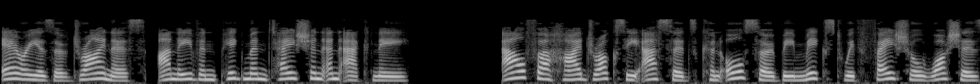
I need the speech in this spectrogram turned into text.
areas of dryness, uneven pigmentation and acne. Alpha-hydroxy acids can also be mixed with facial washes,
